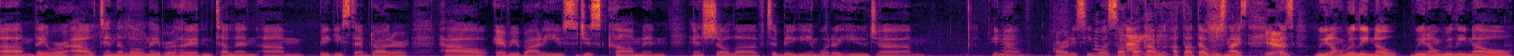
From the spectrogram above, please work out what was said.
um, they were out in the little neighborhood and telling um, Biggie's stepdaughter how everybody used to just come and and show love to Biggie and what a huge um, you know artist he was. was So I thought that was, I thought that was nice Yeah. because we don't really know we don't really know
